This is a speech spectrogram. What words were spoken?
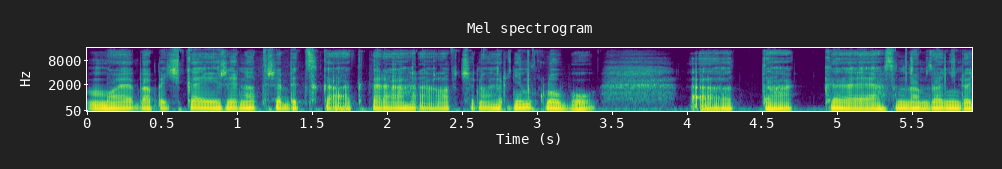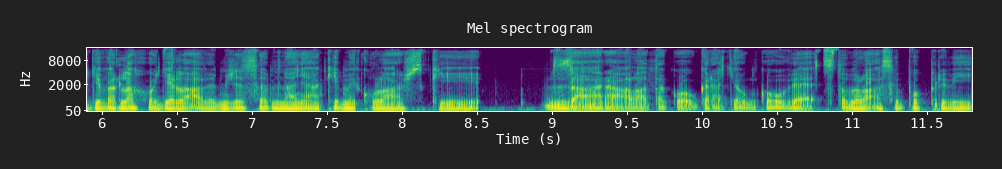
Moje babička Jiřina Třebická, která hrála v Činoherním klubu, eh, tak já jsem tam za ní do divadla chodila a vím, že jsem na nějaký Mikulášský zahrála takovou kraťonkou věc, to bylo asi poprvé.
